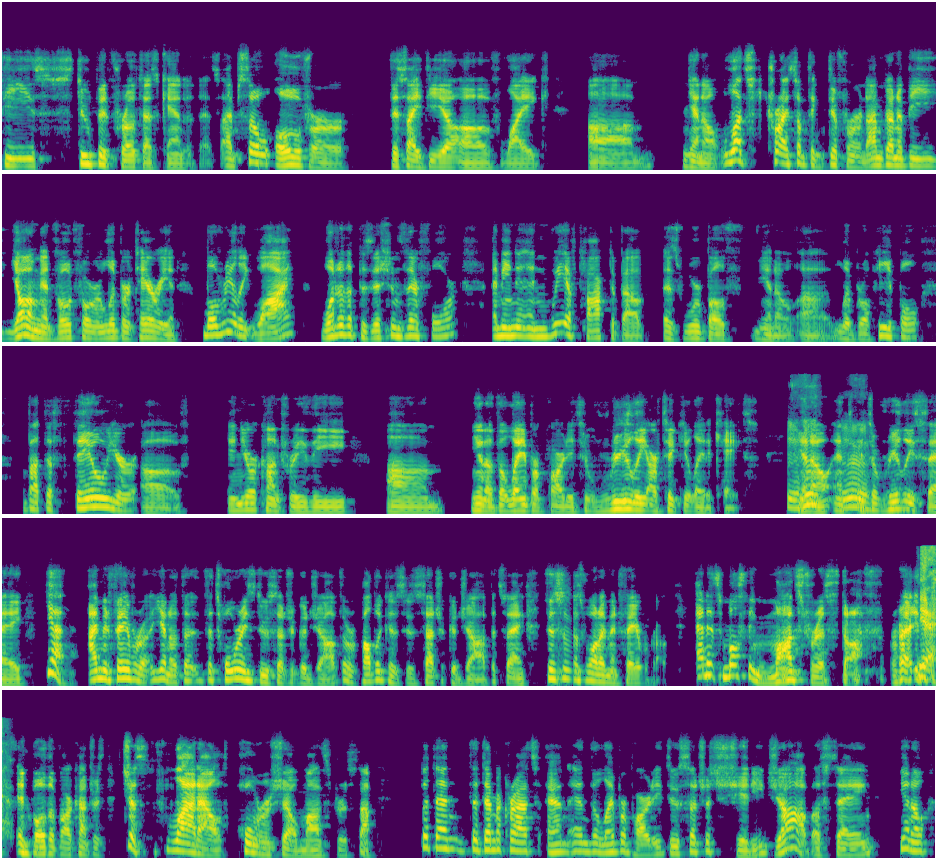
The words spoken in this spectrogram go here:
these stupid protest candidates. I'm so over this idea of like, um, you know, let's try something different. I'm going to be young and vote for a libertarian. Well, really, why? What are the positions there for? I mean, and we have talked about, as we're both, you know, uh, liberal people, about the failure of in your country the, um, you know, the Labor Party to really articulate a case you Mhm. know, and, Mm. and to really say, yeah, I'm in favor of, you know, the, the Tories do such a good job, the Republicans do such a good job at saying, this is what I'm in favor of. And it's mostly monstrous stuff, right? Yeah. In both of our countries, just flat out horror show monstrous stuff. But then the Democrats and, and the Labor Party do such a shitty job of saying, you know,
